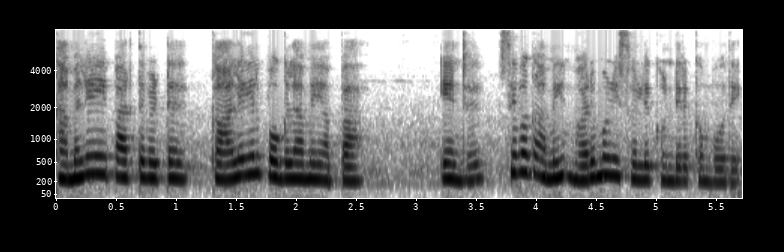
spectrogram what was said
கமலையை பார்த்துவிட்டு காலையில் போகலாமே அப்பா என்று சிவகாமி மறுமொழி சொல்லிக் கொண்டிருக்கும் போதே.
